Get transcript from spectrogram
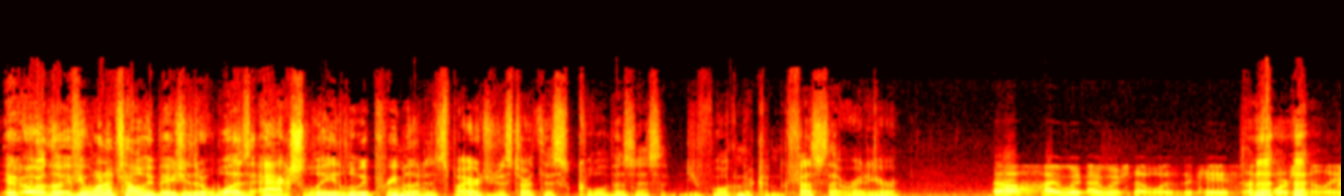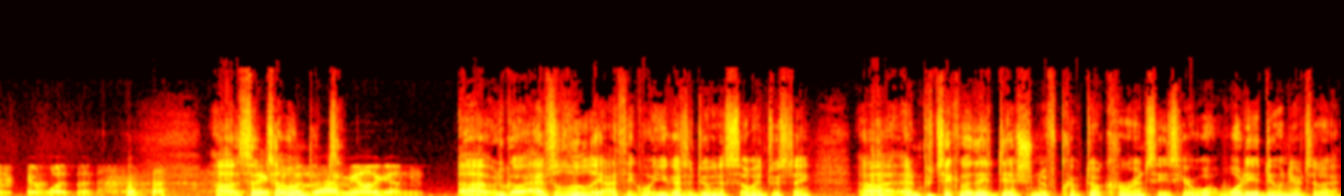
If, although, if you want to tell me, Baiju, that it was actually Louis Prima that inspired you to start this cool business, you're welcome to confess that right here. Oh, I, w- I wish that was the case. Unfortunately, it wasn't. Uh, so Thanks tell so much for having me on again. Uh, go- absolutely. I think what you guys are doing is so interesting, uh, and particularly the addition of cryptocurrencies here. What, what are you doing here today?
